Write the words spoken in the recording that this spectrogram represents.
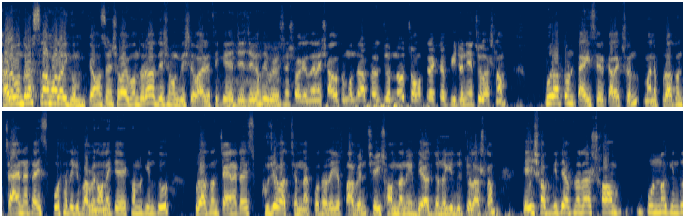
হ্যালো বন্ধুরা, আসসালামু আলাইকুম। কেমন আছেন সবাই বন্ধুরা? দেশ এবং দেশের বাইরে থেকে যে যেখান থেকে বেরোচ্ছেন সবাইকে জানাই স্বাগত। বন্ধুরা, আপনার জন্য চমৎকার একটা ভিডিও নিয়ে চলে আসলাম। পুরাতন টাইসের কালেকশন মানে পুরাতন চায়না টাইস কোথা থেকে পাবেন? অনেকে এখন কিন্তু পুরাতন চায়না টাইস খুঁজে পাচ্ছেন না কোথা থেকে পাবেন। সেই সন্ধানে দেওয়ার জন্য কিন্তু চলে আসলাম। এই সবটিতে আপনারা সম্পূর্ণ কিন্তু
